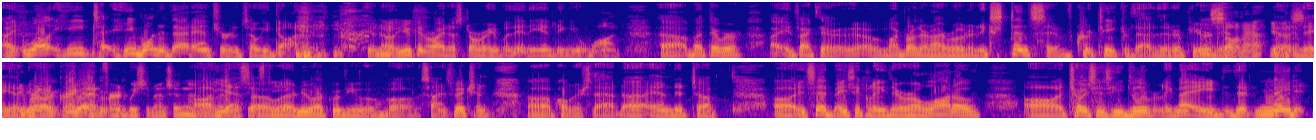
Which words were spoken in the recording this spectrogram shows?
I, I, well, he t- he wanted that answer, and so he got it. you know, you can write a story with any ending you want, uh, but there were, uh, in fact, there, uh, my brother and I wrote an extensive critique of that that appeared. Saw in, that, uh, yes. the, uh, Your New brother York- Greg New York- Benford, we should mention. uh, uh, yes, uh, uh, New York Review of uh, Science Fiction uh, published that, uh, and it uh, uh, it said basically there were a lot of uh, choices he deliberately made that made it d-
